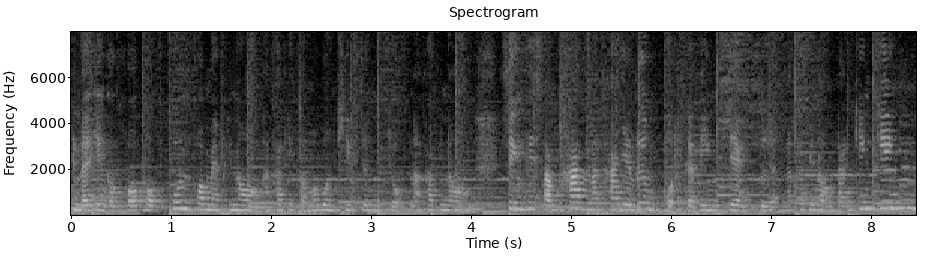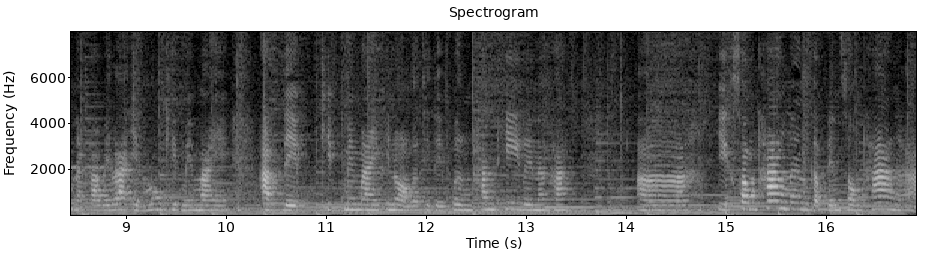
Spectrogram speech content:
ยังไดเอียงก็ขอขอบคุณพ่อแม่พี่น้องนะคะ ที่เขามาเบิ่งคลิปจนจบนะคะพี่น้อง สิ่งที่สำคัญนะคะ อย่าลืมกดกระดิ่งแจ้งเตือนนะคะ พี่น้องดังกิ้งๆนะคะ เวลาเอียงลงคลิปใหม่ๆอัปเดตคลิปใหม่ๆพี่น้องก็จะได้เพิ่งทันทีเลยนะคะ อีกสองทางหนึ่งกับเป็นสองทางอ่า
